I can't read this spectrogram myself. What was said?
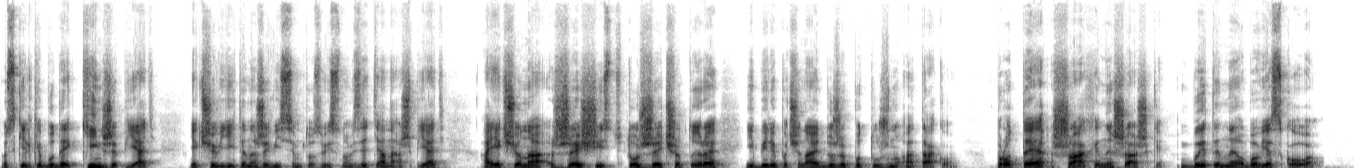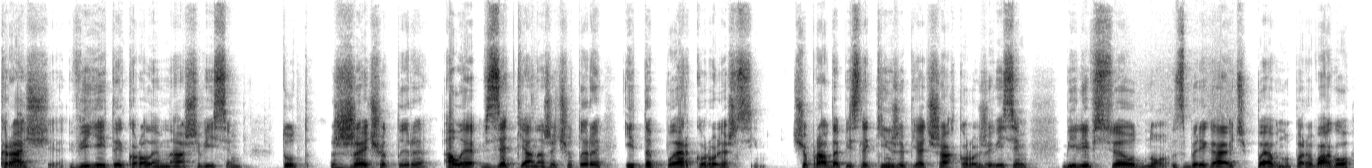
оскільки буде кінь G5. Якщо відійти на G8, то, звісно, взяття на H5. А якщо на G6, то G4, і білі починають дуже потужну атаку. Проте шахи не шашки, бити не обов'язково. Краще відійти королем на H8, тут G4, але взяття на G4, і тепер король H7. Щоправда, після кінь G5 шах король G8 білі все одно зберігають певну перевагу,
